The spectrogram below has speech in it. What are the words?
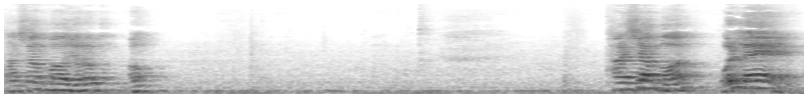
다시 한번 여러분 어 다시 한번 원래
